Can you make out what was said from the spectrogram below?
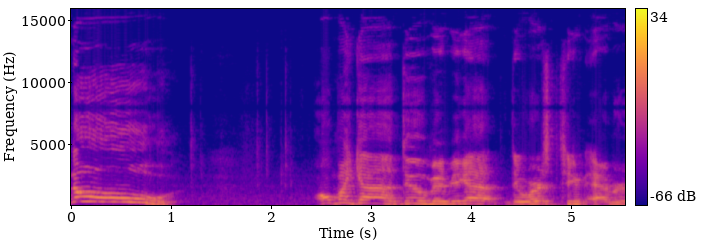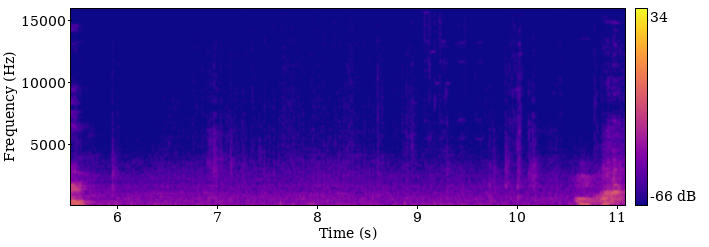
No! Oh my god, dude, man, we got the worst team ever. Wait, what?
